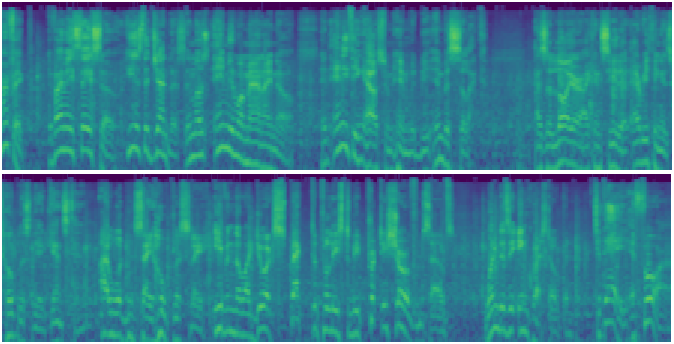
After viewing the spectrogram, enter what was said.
Perfect, if I may say so. He is the gentlest and most amiable man I know, and anything else from him would be imbecilic. As a lawyer, I can see that everything is hopelessly against him. I wouldn't say hopelessly, even though I do expect the police to be pretty sure of themselves. When does the inquest open? Today, at four,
